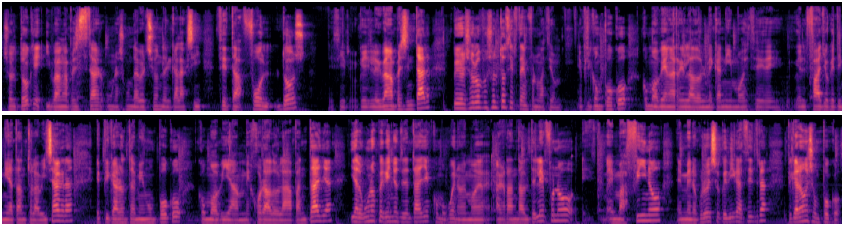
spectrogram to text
soltó que iban a presentar una segunda versión del Galaxy Z Fold 2 es decir, que lo iban a presentar, pero solo soltó cierta información. Explicó un poco cómo habían arreglado el mecanismo este, el fallo que tenía tanto la bisagra. Explicaron también un poco cómo habían mejorado la pantalla y algunos pequeños detalles como, bueno, hemos agrandado el teléfono, es más fino, es menos grueso que diga, etcétera. Explicaron eso un poco,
